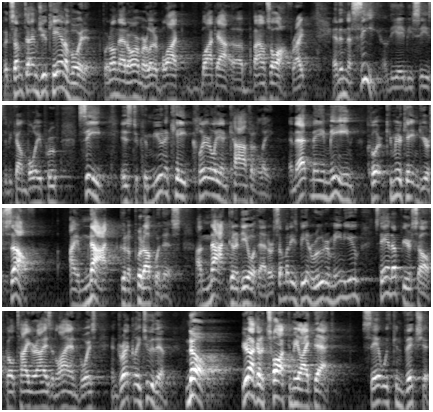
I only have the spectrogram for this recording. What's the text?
but sometimes you can avoid it. Put on that armor, let it block, block out, uh, bounce off, right? And then the C of the ABCs to become bully-proof. C is to communicate clearly and confidently. And that may mean clear, communicating to yourself. I'm not going to put up with this. I'm not going to deal with that. Or somebody's being rude or mean to you, stand up for yourself. Call Tiger Eyes and Lion Voice and directly to them. No, you're not going to talk to me like that. Say it with conviction.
